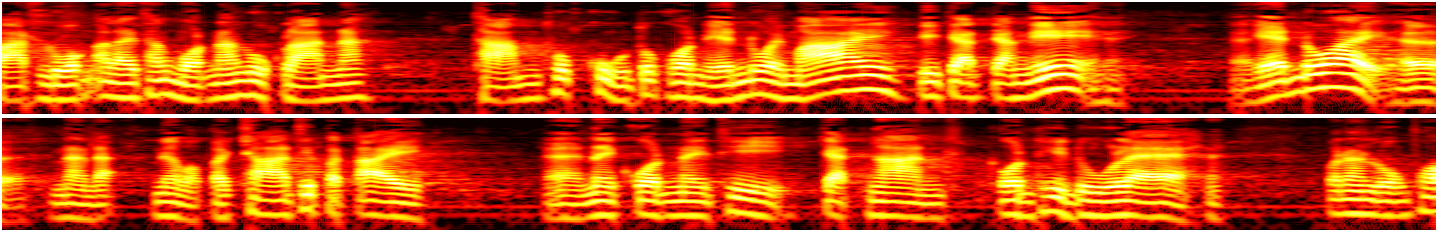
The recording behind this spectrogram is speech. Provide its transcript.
บาทหลวงอะไรทั้งหมดนะลูกหลานนะถามทุกคู่ทุกคนเห็นด้วยไหมที่จัดอย่างนี้เห็นด้วยเออนั่นแหละเนื่องว่าประชาธิปไตยในคนในที่จัดงานคนที่ดูแล เพราะนั้นหลวงพ่อ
